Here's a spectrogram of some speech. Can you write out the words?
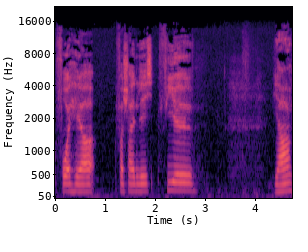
vorher wahrscheinlich viel, ja,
